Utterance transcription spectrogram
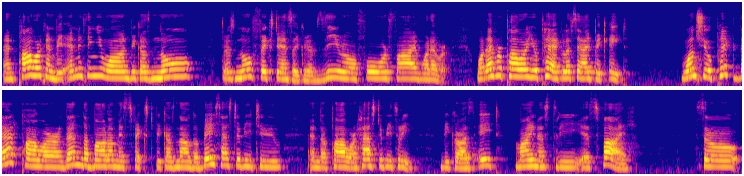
And power can be anything you want because no, there's no fixed answer. You could have 0, 4, 5, whatever. Whatever power you pick, let's say I pick 8. Once you pick that power, then the bottom is fixed because now the base has to be 2 and the power has to be 3 because 8 minus 3 is 5. So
